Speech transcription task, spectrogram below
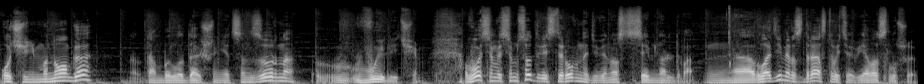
очень много, там было дальше нецензурно, вылечим. 8 800 200 ровно 9702. А, Владимир, здравствуйте, я вас слушаю.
